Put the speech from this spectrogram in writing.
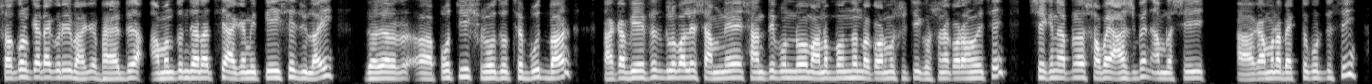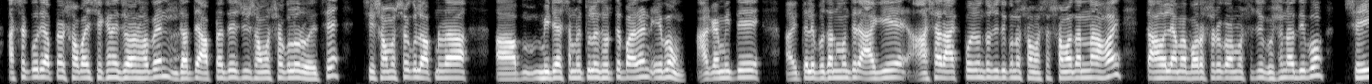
সকল ক্যাটাগরির ভাইয়াদের আমন্ত্রণ জানাচ্ছি আগামী তেইশে জুলাই দু হাজার পঁচিশ, রোজ হচ্ছে বুধবার। ঢাকা ভিএফএস গ্লোবালের সামনে শান্তিপূর্ণ মানববন্ধন বা কর্মসূচি ঘোষণা করা হয়েছে। সেখানে আপনারা সবাই আসবেন, আমরা সেই কামনা ব্যক্ত করতেছি। আশা করি আপনারা সবাই সেখানে জয়েন হবেন, যাতে আপনাদের যে সমস্যাগুলো রয়েছে, সেই সমস্যাগুলো আপনারা মিডিয়ার সামনে তুলে ধরতে পারেন এবং আগামীতে ইতালি প্রধানমন্ত্রীর আগে আসার আগ পর্যন্ত যদি কোনো সমস্যার সমাধান না হয়, তাহলে আমরা বড়সড় কর্মসূচি ঘোষণা দিব। সেই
